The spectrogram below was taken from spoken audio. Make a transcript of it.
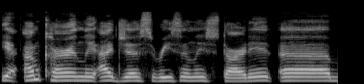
Yeah, I'm currently. I just recently started um,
